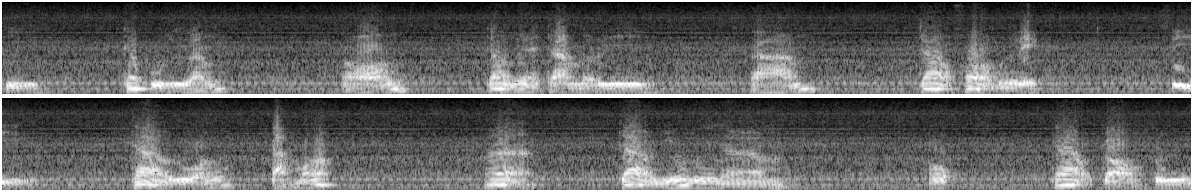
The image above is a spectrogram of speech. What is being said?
คือเจ้าปู่เหลืองสองเจ้าแม่จามรีสามเจ้าข้อมือเหล็ก สี่เจ้าหลวงตับเมาะห้าเจ้านิ้วมืองามหกเจ้าจองสูง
